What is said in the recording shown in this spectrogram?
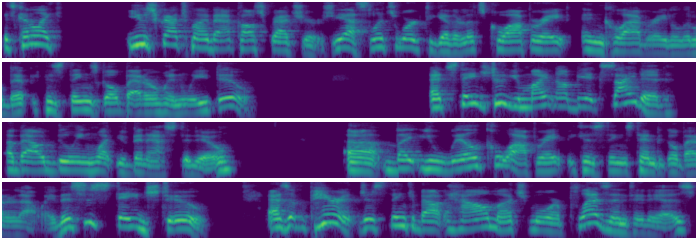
it's kind of like you scratch my back, I'll scratch yours. Yes, let's work together. Let's cooperate and collaborate a little bit because things go better when we do. At stage two, you might not be excited about doing what you've been asked to do. Uh, but you will cooperate because things tend to go better that way. This is stage two. As a parent, just think about how much more pleasant it is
